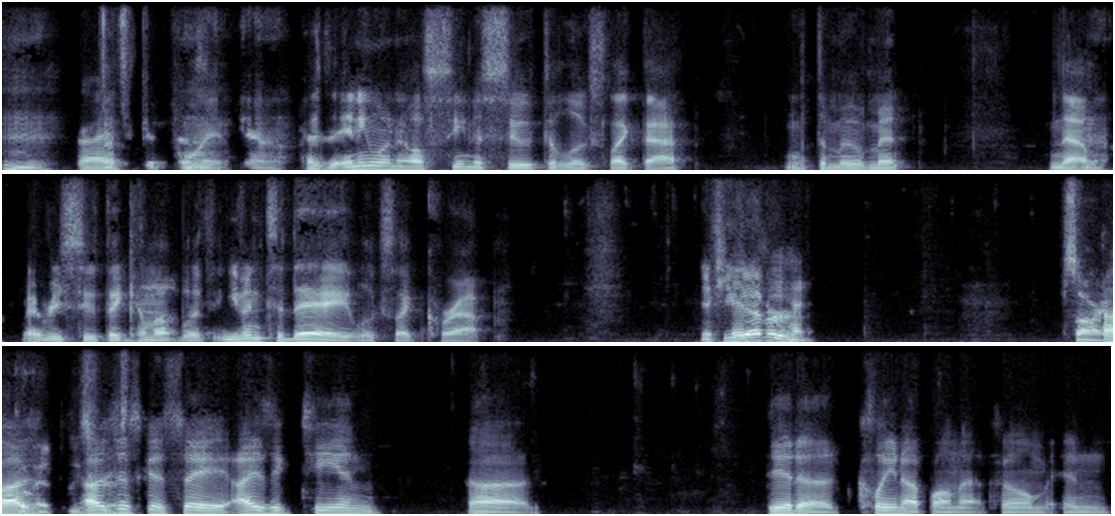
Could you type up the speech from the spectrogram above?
Mm, right that's a good point. Yeah. Has anyone else seen a suit that looks like that with the movement? No. No. Every suit they come up with, even today, looks like crap. If you've If you ever. had- Sorry, Uh, go ahead, please. I was Chris. just gonna say Isaac Tian uh, did a cleanup on that film, and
